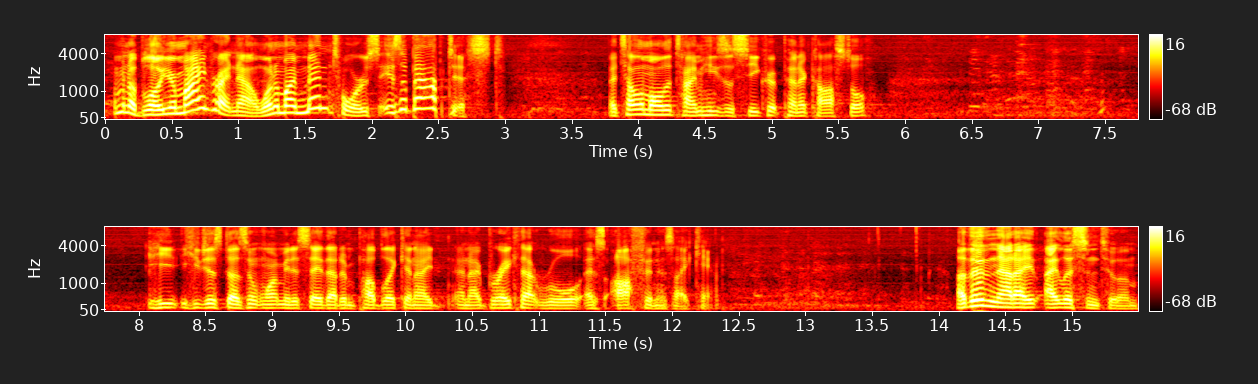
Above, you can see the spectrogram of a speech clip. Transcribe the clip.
I'm going to blow your mind right now. One of my mentors is a Baptist. I tell him all the time he's a secret Pentecostal he, he just doesn't want me to say that in public, and I, and I break that rule as often as I can. Other than that, I, I listen to him.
